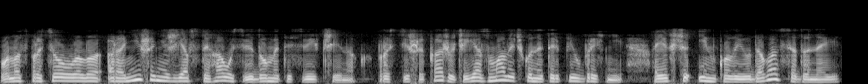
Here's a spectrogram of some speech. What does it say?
Воно спрацьовувало раніше, ніж я встигав усвідомити свій вчинок. Простіше кажучи, я змалечку не терпів брехні, а якщо інколи й удавався до неї,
